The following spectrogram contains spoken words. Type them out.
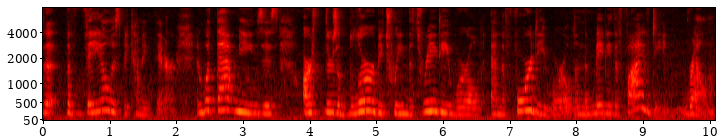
that the veil is becoming thinner. And what that means is our, there's a blur between the 3D world and the 4D world and the, maybe the 5D realm.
